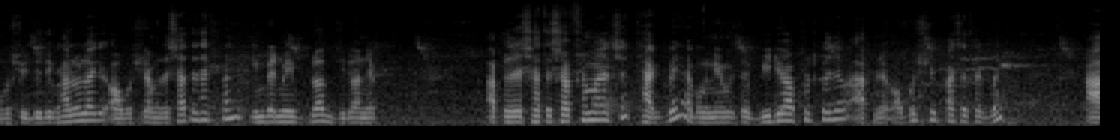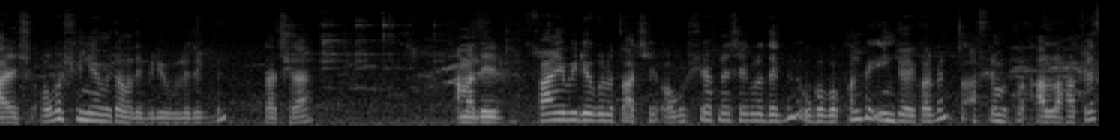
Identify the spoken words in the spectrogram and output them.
অবশ্যই যদি ভালো লাগে, অবশ্যই আমাদের সাথে থাকবেন। ইমরান মি ব্লগ জিরো আপনাদের সাথে সবসময় আছে, থাকবে এবং নিয়মিত ভিডিও আপলোড করে যাবে। আপনি অবশ্যই পাশে থাকবেন। আর অবশ্যই নিয়মিত আমাদের ভিডিওগুলো দেখবেন। তাছাড়া আমাদের ফানি ভিডিওগুলো তো আছে, অবশ্যই আপনি সেগুলো দেখবেন, উপভোগ করবেন এনজয় করবেন। তো আজকের মতো আল্লাহ হাফেজ,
